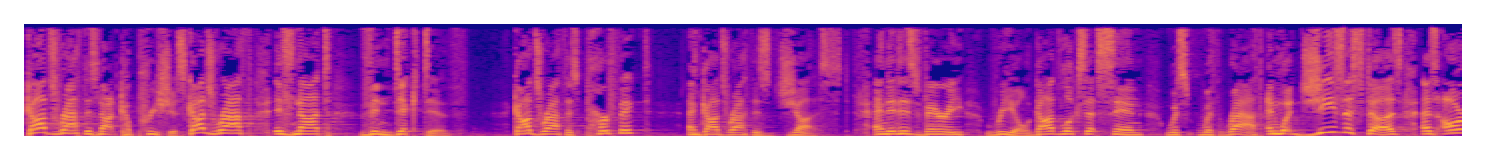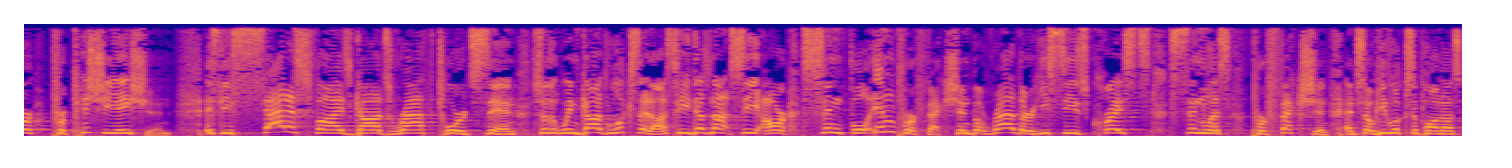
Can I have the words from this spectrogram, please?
God's wrath is not capricious. God's wrath is not vindictive. God's wrath is perfect and God's wrath is just. And it is very real. God looks at sin with, with wrath. And what Jesus does as our propitiation is He satisfies God's wrath towards sin so that when God looks at us, He does not see our sinful imperfection, but rather He sees Christ's sinless perfection. And so He looks upon us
